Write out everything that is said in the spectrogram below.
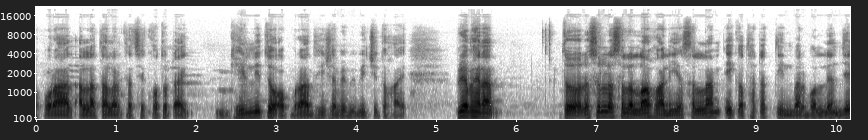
অপরাধ, আল্লাহ তাআলার কাছে কতটা ঘৃণিত অপরাধ হিসাবে বিবেচিত হয়। প্রিয় ভাইরা তো রসুল্লাহ সাল্লাহ আলী আসাল্লাম এই কথাটা তিনবার বললেন যে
